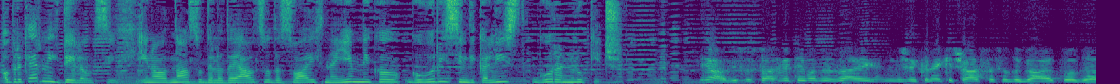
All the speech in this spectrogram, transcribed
O prekernih delavcih in o odnosu delodajalcev do svojih najemnikov govori sindikalist Goran Lukič. Ja, v bistvu stvar je temu, da zdaj že kar nekaj časa se dogaja to, da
